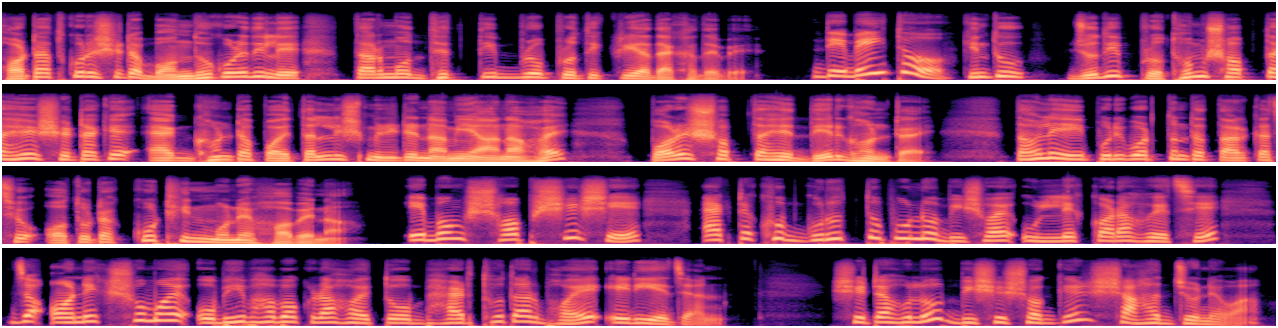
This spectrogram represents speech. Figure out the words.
হঠাৎ করে সেটা বন্ধ করে দিলে তার মধ্যে তীব্র প্রতিক্রিয়া দেখা দেবে। দেবেই তো। কিন্তু যদি প্রথম সপ্তাহে সেটাকে এক ঘণ্টা ৪৫ মিনিটে নামিয়ে আনা হয় পরের সপ্তাহে দেড় ঘন্টায় তাহলে এই পরিবর্তনটা তার কাছে অতটা কঠিন মনে হবে না। এবং সবশেষে একটা খুব গুরুত্বপূর্ণ বিষয় উল্লেখ করা হয়েছে, যা অনেক সময় অভিভাবকরা হয়তো ব্যর্থতার ভয়ে এড়িয়ে যান। সেটা হলো বিশেষজ্ঞের সাহায্য নেওয়া।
